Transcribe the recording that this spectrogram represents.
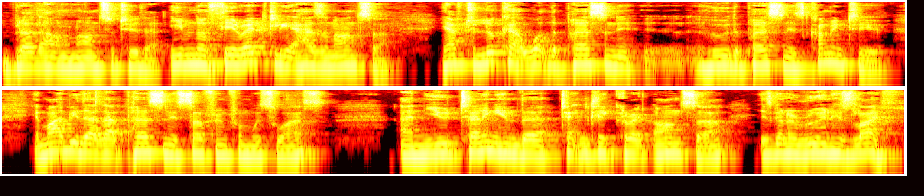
blurt out an answer to that, even though theoretically it has an answer. You have to look at what the person, who the person is coming to you. It might be that that person is suffering from wiswas, and you telling him the technically correct answer is going to ruin his life,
